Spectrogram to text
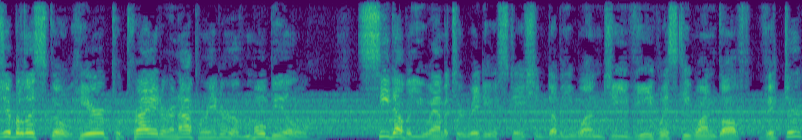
Gibilisco here, proprietor and operator of Mobile CW amateur radio station W1GV Whiskey 1 Golf Victor.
